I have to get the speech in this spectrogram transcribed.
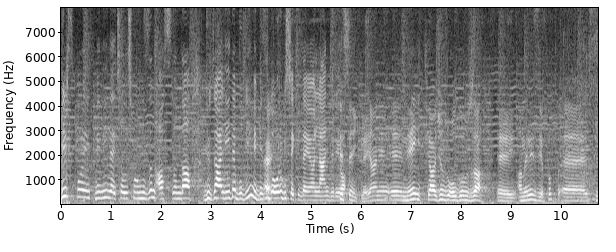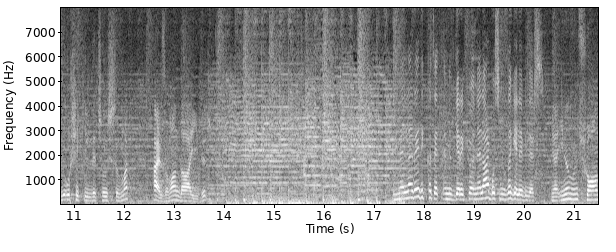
Bir spor eğitmeniyle çalışmamızın aslında güzelliği de bu değil mi? Bizi Evet. doğru bir şekilde yönlendiriyor. Kesinlikle yani e, neye ihtiyacınız olduğunuza e, analiz yapıp e, sizi o şekilde çalıştırmak her zaman daha iyidir. Nelere dikkat etmemiz gerekiyor? Neler başımıza gelebilir? Yani inanın şu an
